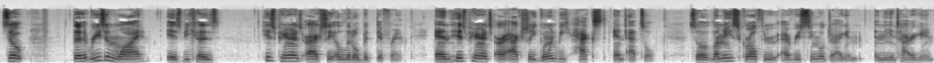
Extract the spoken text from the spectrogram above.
so the reason why is because his parents are actually a little bit different and his parents are actually going to be Hext and Etzel. So let me scroll through every single dragon in the entire game.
